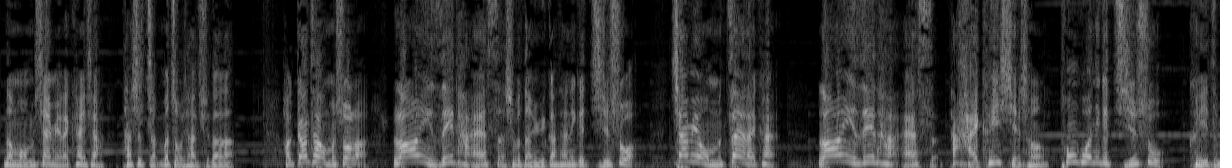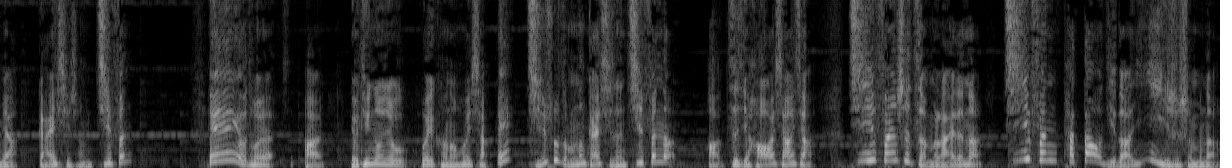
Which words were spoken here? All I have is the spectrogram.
那么我们下面来看一下他是怎么走下去的呢？好，刚才我们说了，ln zeta s 是不是等于刚才那个级数？下面我们再来看 ln zeta s，它还可以写成通过那个级数。可以怎么样改写成积分？哎，有同学啊，有听众就会可能会想，哎，级数怎么能改写成积分呢？好，自己好好想想，积分是怎么来的呢？积分它到底的意义是什么呢？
